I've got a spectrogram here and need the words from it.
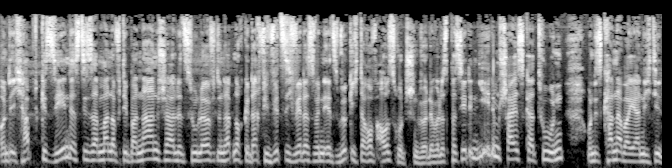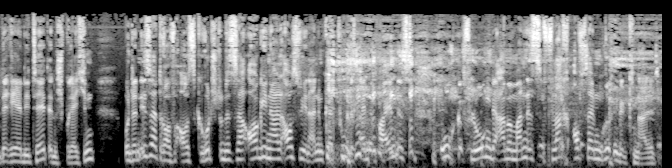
Und ich habe gesehen, dass dieser Mann auf die Bananenschale zuläuft und habe noch gedacht, wie witzig wäre das, wenn er jetzt wirklich darauf ausrutschen würde. Weil das passiert in jedem scheiß Cartoon und es kann aber ja nicht der Realität entsprechen. Und dann ist er drauf ausgerutscht und es sah original aus wie in einem Cartoon. Das eine Bein ist hochgeflogen, der arme Mann ist flach auf seinem Rücken geknallt.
